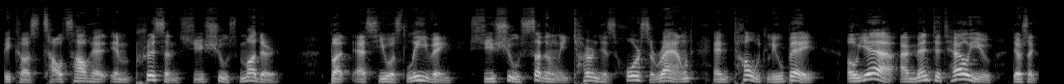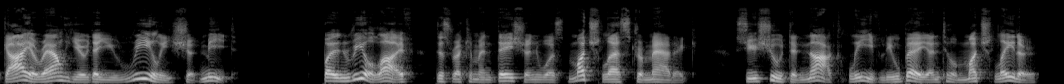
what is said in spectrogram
because Cao Cao had imprisoned Xu Shu's mother. But as he was leaving, Xu Shu suddenly turned his horse around and told Liu Bei, Oh yeah, I meant to tell you, there's a guy around here that you really should meet. But in real life, this recommendation was much less dramatic. Xu Shu did not leave Liu Bei until much later.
